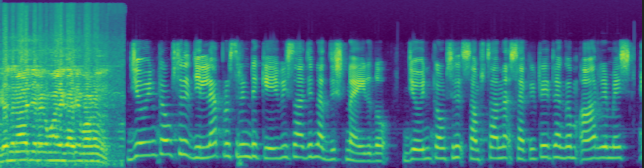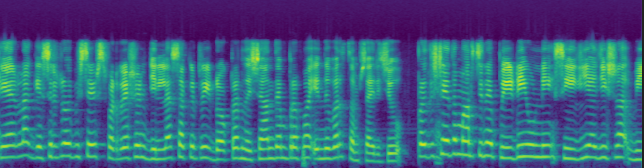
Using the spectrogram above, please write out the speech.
വേദനാജനകമായ കാര്യമാണ്. ജോയിന്റ് കൗൺസിൽ ജില്ലാ പ്രസിഡന്റ് കെ വി സാജൻ അധ്യക്ഷനായിരുന്നു. ജോയിന്റ് കൗൺസിൽ സംസ്ഥാന സെക്രട്ടേറിയറ്റ് അംഗം R Ramesh Kerala gazetted officers federation ജില്ലാ secretary doctor Nishanth M Prabha എന്നിവർ സംസാരിച്ചു. പ്രതിഷേധ മാർച്ചിന് P D Unni C G Ajeesh V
